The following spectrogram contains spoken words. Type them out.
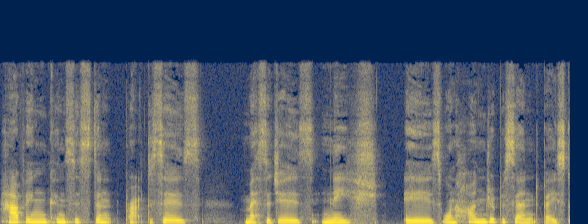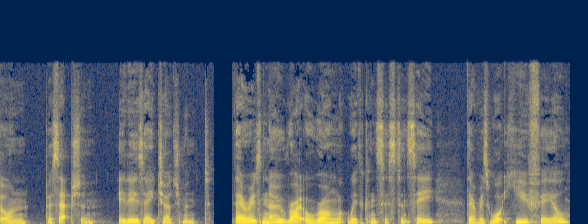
having consistent practices, messages, niche, is 100% based on perception. It is a judgment. There is no right or wrong with consistency. There is what you feel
